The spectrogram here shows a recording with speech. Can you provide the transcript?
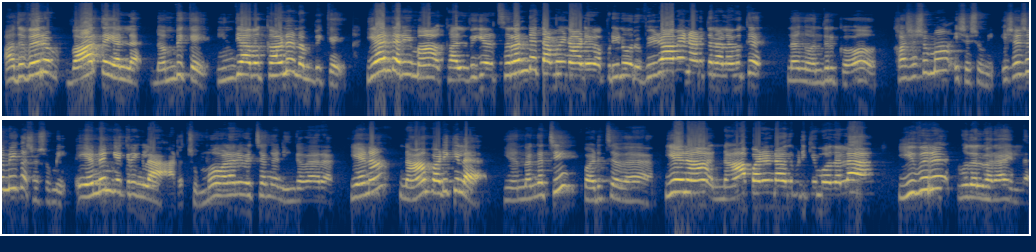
அது வெறும் வார்த்தை அல்ல நம்பிக்கை இந்தியாவுக்கான நம்பிக்கை. ஏன் தெரியுமா? கல்வியில் சிறந்த தமிழ்நாடு அப்படின்னு ஒரு விழாவே நடத்துற அளவுக்கு நாங்க வந்திருக்கோம். கசசுமா இசசுமி. இசசுமி கஷசுமி என்னன்னு கேக்குறீங்களா? அட சும்மா வளரி வச்சங்க நீங்க வேற. ஏன்னா நான் படிக்கல. என் தங்கச்சி படிச்சவ. ஏன்னா நான் பன்னெண்டாவது படிக்கும் போதெல்லாம் இவரு முதல்வரா இல்ல.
